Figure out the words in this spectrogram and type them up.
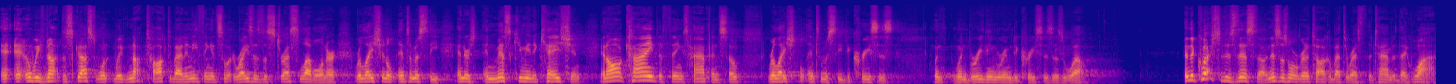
and, we've not discussed, we've not talked about anything, and so it raises the stress level and our relational intimacy, and there's and miscommunication, and all kinds of things happen. So relational intimacy decreases when, when breathing room decreases as well. And the question is this, though, and this is what we're going to talk about the rest of the time today. Why?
